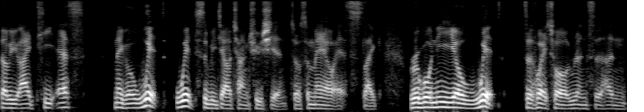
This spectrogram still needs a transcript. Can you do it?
w i t s，那个 wit wit 是比较常出现，就是没有 s。like 如果你有 wit，只会说人是很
